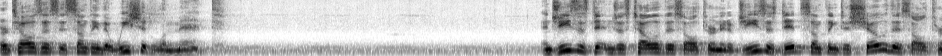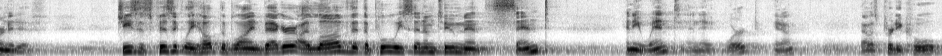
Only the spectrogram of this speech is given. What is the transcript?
or tells us is something that we should lament. And Jesus didn't just tell of this alternative, Jesus did something to show this alternative. Jesus physically helped the blind beggar. I love that the pool we sent him to meant sent, and he went and it worked, you know. That was pretty cool.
